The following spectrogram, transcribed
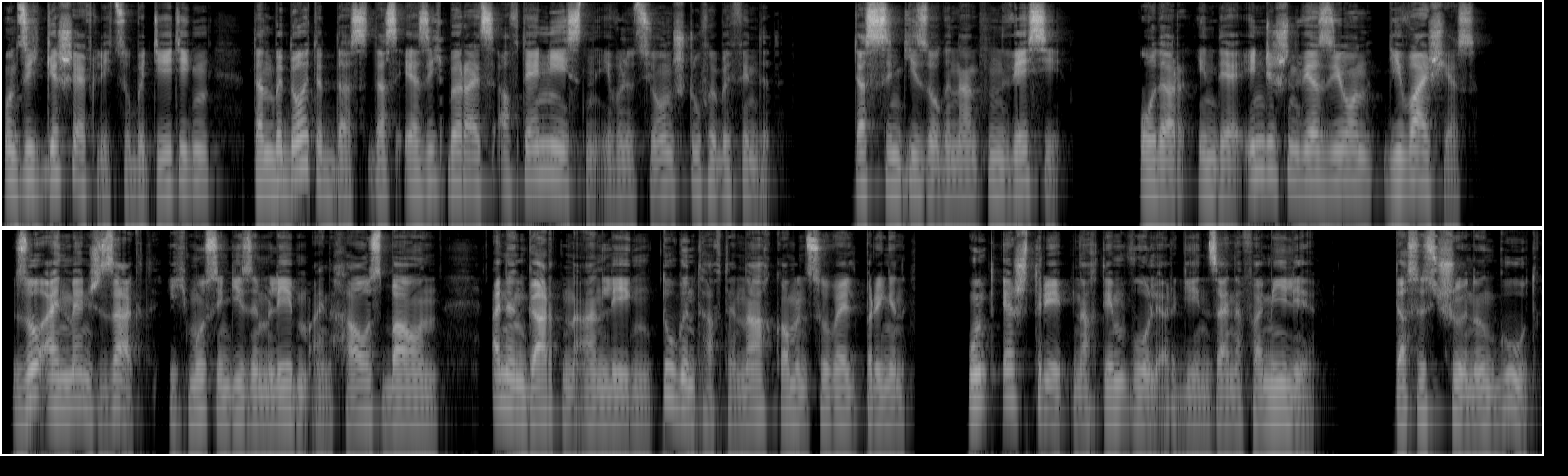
und sich geschäftlich zu betätigen, dann bedeutet das, dass er sich bereits auf der nächsten Evolutionsstufe befindet. Das sind die sogenannten Vesi oder in der indischen Version die Vaishyas. So ein Mensch sagt, ich muss in diesem Leben ein Haus bauen, einen Garten anlegen, tugendhafte Nachkommen zur Welt bringen und er strebt nach dem Wohlergehen seiner Familie. Das ist schön und gut,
